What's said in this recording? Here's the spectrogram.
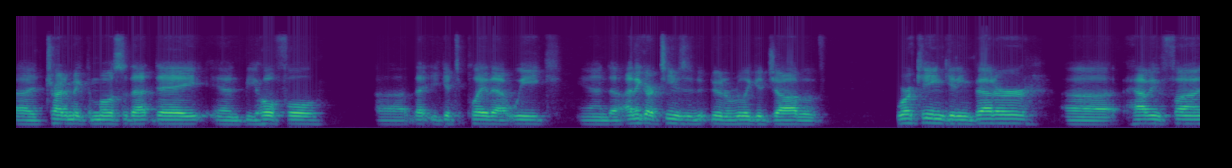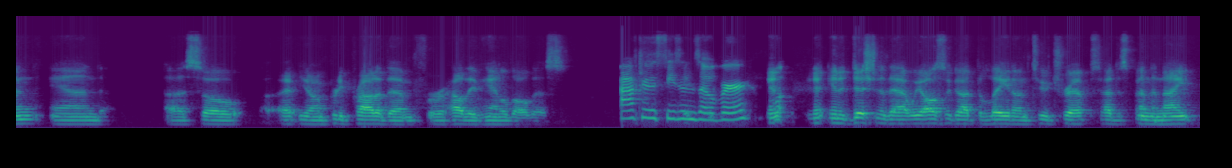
uh, try to make the most of that day and be hopeful uh, that you get to play that week. And uh, I think our teams doing a really good job of working, getting better, uh, having fun, and uh, so uh, you know I'm pretty proud of them for how they've handled all this. After the season's over, in, in addition to that, we also got delayed on two trips. Had to spend the night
